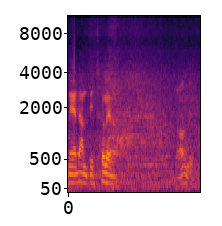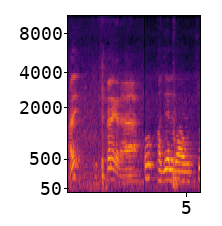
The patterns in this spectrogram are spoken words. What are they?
నేనైతే అంత తెచ్చుకోలేను చెప్పారే కదా. పదేళ్ళు కావచ్చు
